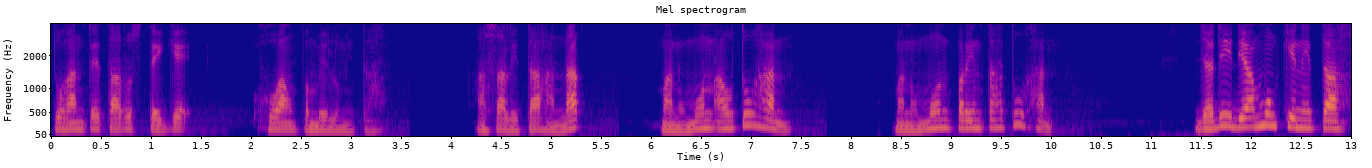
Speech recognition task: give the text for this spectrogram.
Tuhan te tarus tege huang pembelum ita. Asal ita hendak manumun au Tuhan menumun perintah Tuhan. Jadi dia mungkin itah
